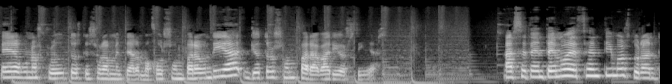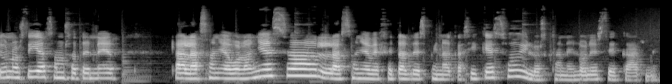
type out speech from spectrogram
Hay algunos productos que solamente a lo mejor son para un día y otros son para varios días. A 79 céntimos durante unos días vamos a tener la lasaña boloñesa, la lasaña vegetal de espinacas y queso y los canelones de carne.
